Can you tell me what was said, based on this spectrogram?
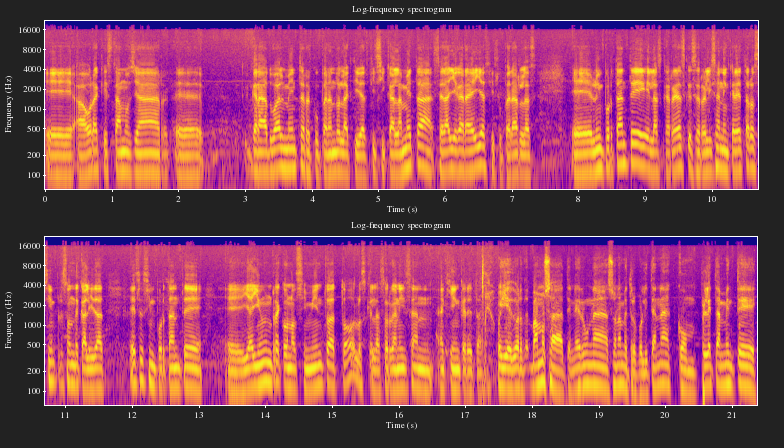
eh, ahora que estamos ya eh, gradualmente recuperando la actividad física. La meta será llegar a ellas y superarlas. Eh, lo importante, las carreras que se realizan en Querétaro siempre son de calidad. Eso es importante eh, y hay un reconocimiento a todos los que las organizan aquí en Querétaro. Oye, Eduardo, vamos a tener una zona metropolitana completamente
